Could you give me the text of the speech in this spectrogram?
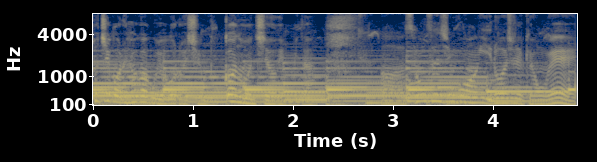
토지거래 허가 구역으로 지금 묶어놓은 지역입니다. 신공항이 이루어질 경우에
